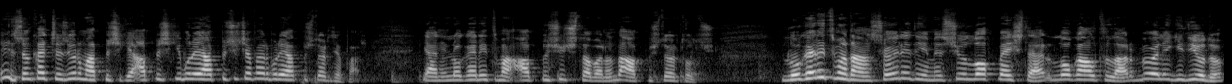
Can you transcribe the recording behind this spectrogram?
En son kaç yazıyorum? 62. 62 buraya 63 yapar, buraya 64 yapar. Yani logaritma 63 tabanında 64 olur. Logaritmadan söylediğimiz şu log 5'ler, log 6'lar böyle gidiyordu.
